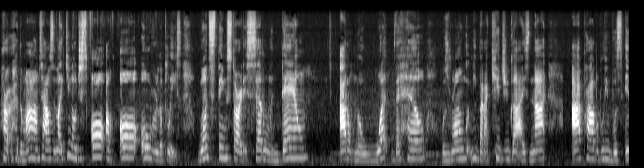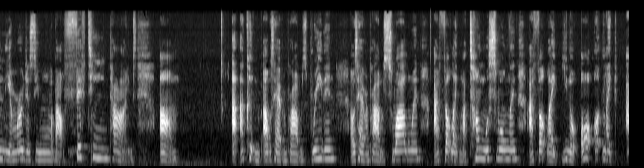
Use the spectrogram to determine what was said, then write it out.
her, her the mom's house and like, you know, just all, I'm all over the place. Once things started settling down, I don't know what the hell was wrong with me, but I kid you guys not. I probably was in the emergency room about 15 times. Um, I, I, couldn't, I was having problems breathing. I was having problems swallowing. I felt like my tongue was swollen. I felt like, you know, all like I,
